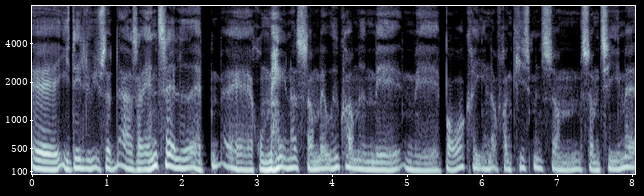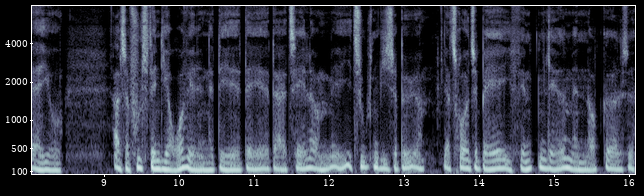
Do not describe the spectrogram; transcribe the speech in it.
øh, i det lys, altså antallet af, af romaner, som er udkommet med, med borgerkrigen og frankismen som, som tema, er jo altså fuldstændig overvældende. Det, det, der er tale om i tusindvis af bøger. Jeg tror tilbage i 15 lavede man en opgørelse,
